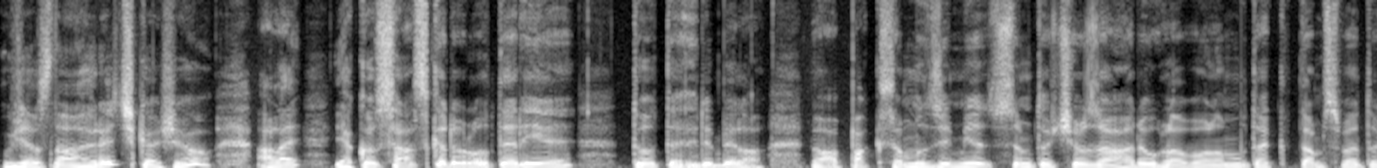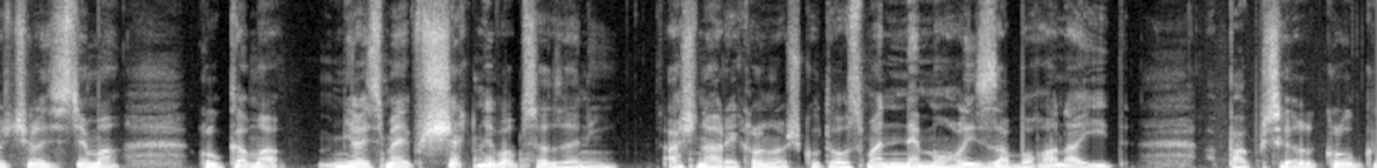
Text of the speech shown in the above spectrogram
úžasná herečka, že jo? ale jako sázka do loterie to tehdy byla. No a pak samozřejmě jsem točil záhadou hlavolamu, tak tam jsme točili s těma klukama, měli jsme je všechny obsazený až na rychlonožku. Toho jsme nemohli za boha najít. A pak přijel kluk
